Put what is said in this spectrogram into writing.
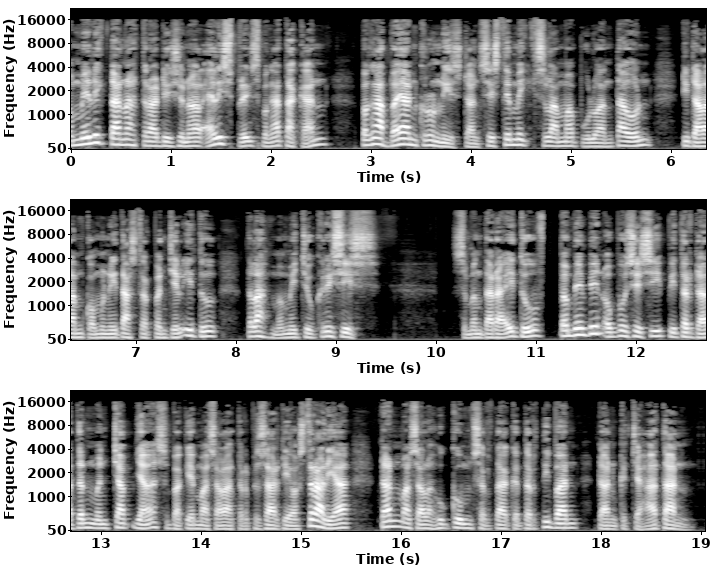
Pemilik tanah tradisional Alice Springs mengatakan Pengabaian kronis dan sistemik selama puluhan tahun di dalam komunitas terpencil itu telah memicu krisis. Sementara itu, pemimpin oposisi Peter Dutton mencapnya sebagai masalah terbesar di Australia dan masalah hukum serta ketertiban dan kejahatan.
